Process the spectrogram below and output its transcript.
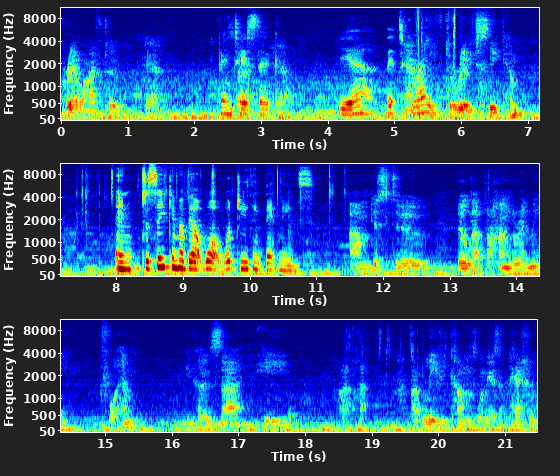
prayer life too. Yeah. So, Fantastic. yeah. Yeah, that's great. To, to really seek Him. And to seek Him about what? What do you think that means? Um, just to build up the hunger in me for Him, because uh, He, I, I, believe He comes when there's a passion,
